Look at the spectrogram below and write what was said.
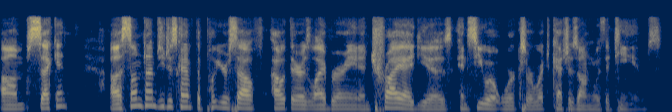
Um, second, uh, sometimes you just kind of have to put yourself out there as a librarian and try ideas and see what works or what catches on with the teams.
